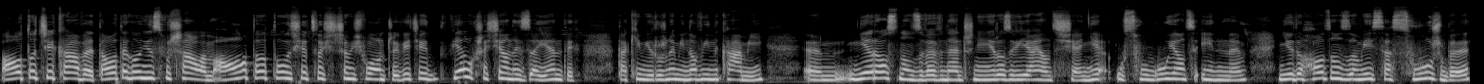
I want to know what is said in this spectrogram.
O, to ciekawe, to tego nie słyszałem. O, to tu się coś z czymś łączy. Wiecie, wielu chrześcijan jest zajętych takimi różnymi nowinkami, nie rosnąc wewnętrznie, nie rozwijając się, nie usługując innym, nie dochodząc do miejsca służby,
